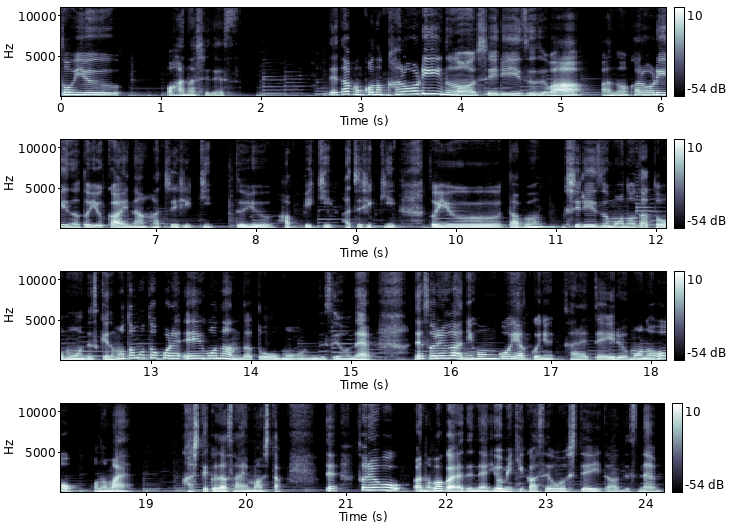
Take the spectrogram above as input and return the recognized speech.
というお話です。で多分このカロリーヌのシリーズはあのカロリーヌと愉快な8匹という8匹？8匹？という多分シリーズものだと思うんですけどもともとこれ英語なんだと思うんですよね。でそれが日本語訳にされているものをこの前貸してくださいました。で、それをあの我が家でね、読み聞かせをしていたんですね。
